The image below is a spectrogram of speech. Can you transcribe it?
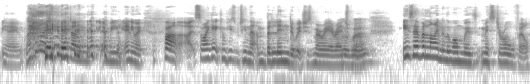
you know. I don't know. She could have done. I mean, anyway. But so I get confused between that and Belinda, which is Maria Edgeworth. Is Evelina the one with Mr. Orville,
